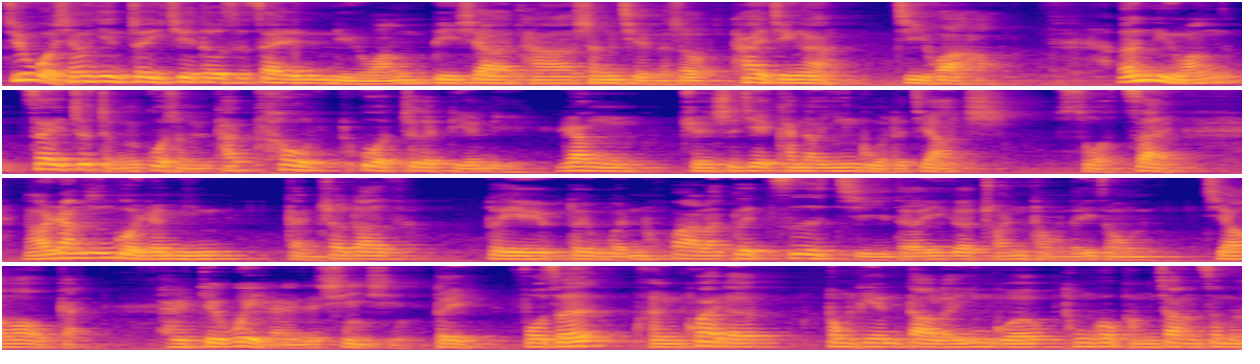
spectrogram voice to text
其实我相信这一切都是在女王陛下她生前的时候，她已经啊计划好。而女王在这整个过程中，她透过这个典礼，让全世界看到英国的价值所在，然后让英国人民感受到对对文化啦、对自己的一个传统的一种骄傲感，还有对未来的信心。对，否则很快的。冬天到了，英国通货膨胀这么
